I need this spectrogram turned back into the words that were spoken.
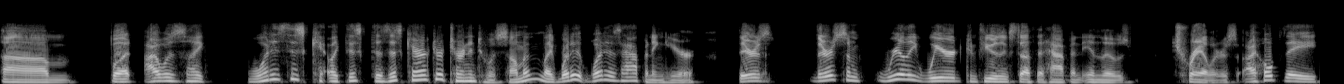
Um, but I was like, what is this? Ca- like this? Does this character turn into a summon? Like what? Is, what is happening here? There's there's some really weird, confusing stuff that happened in those trailers. I hope they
